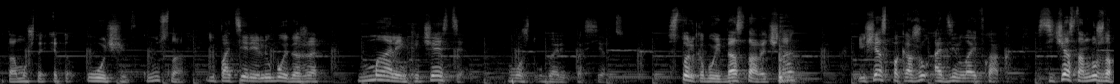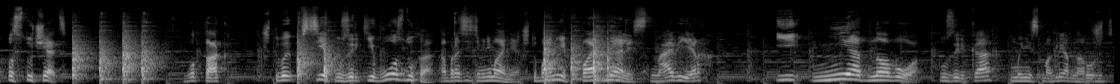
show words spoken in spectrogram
потому что это очень вкусно и потеря любой даже маленькой части может ударить по сердцу. Столько будет достаточно. И сейчас покажу один лайфхак. Сейчас нам нужно постучать. Вот так. Чтобы все пузырьки воздуха, обратите внимание, чтобы они поднялись наверх. И ни одного пузырька мы не смогли обнаружить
